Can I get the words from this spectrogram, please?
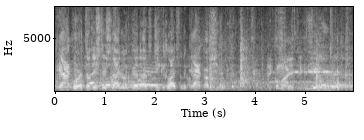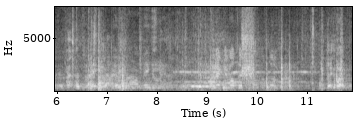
Kraak hoor, dat is dus duidelijk het authentieke geluid van de kraakactie. Nee, kom maar, ik klik Zeer uh, helemaal meest. Trek je wat weg, nog nodig. Trek hem maar.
